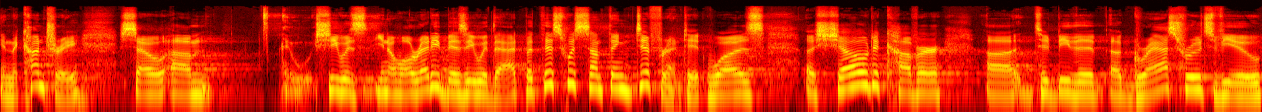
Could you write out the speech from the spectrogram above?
in the country. So um, she was, you know, already busy with that, but this was something different. It was a show to cover, uh, to be the grassroots view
